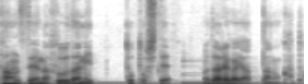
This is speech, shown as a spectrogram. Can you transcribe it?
端正なフーダニットとして、まあ、誰がやったのかと。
